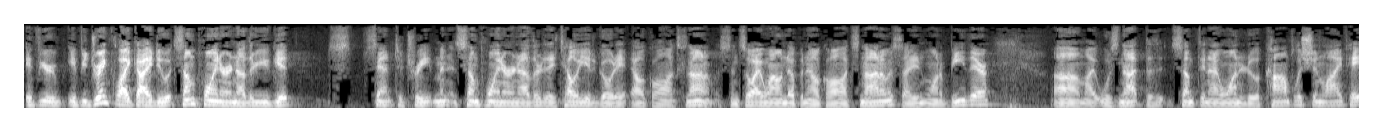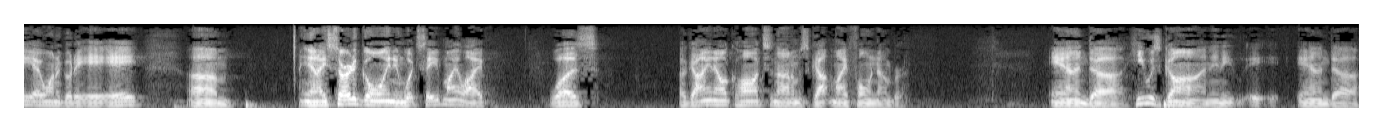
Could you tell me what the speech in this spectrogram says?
if you if you drink like I do, at some point or another you get sent to treatment. At some point or another, they tell you to go to Alcoholics Anonymous, and so I wound up in Alcoholics Anonymous. I didn't want to be there. Um, it was not the, something I wanted to accomplish in life. Hey, I want to go to AA. Um, and I started going, and what saved my life was a guy in Alcoholics Anonymous got my phone number. And uh, he was gone, and, he, and uh,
